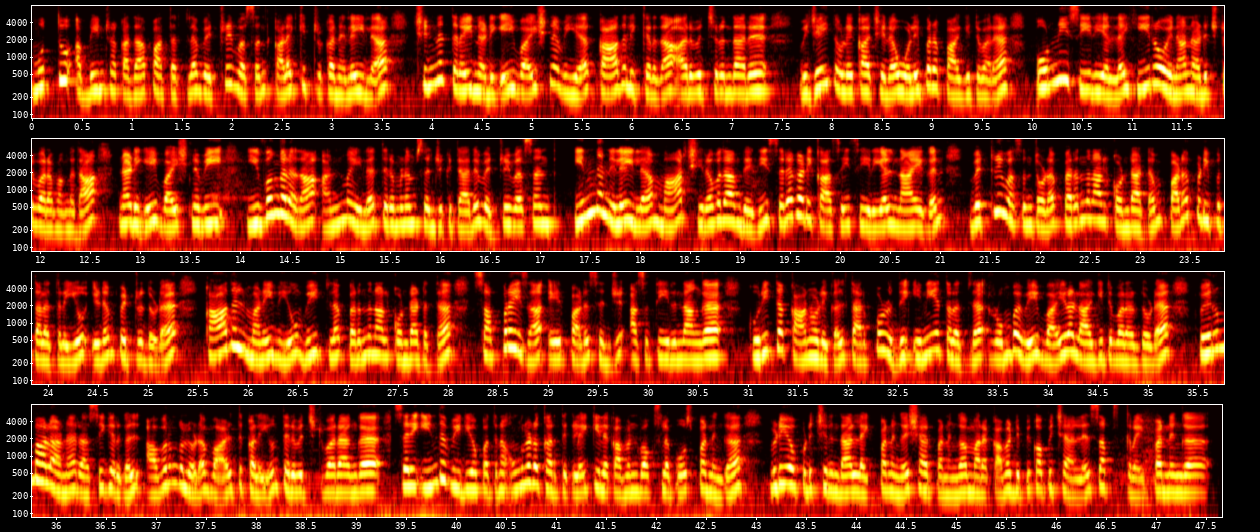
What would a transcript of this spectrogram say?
முத்து அப்படின்ற கதாபாத்திரத்தில் வெற்றி வசந்த் கலக்கிட்டு இருக்க நிலையில் சின்ன திரை நடிகை வைஷ்ணவியை காதலிக்கிறதா அறிவிச்சிருந்தாரு. விஜய் தொலைக்காட்சியில் ஒளிபரப்பாகிட்டு வர பொன்னி சீரியலில் ஹீரோயினாக நடிச்சிட்டு வரவங்க தான் நடிகை வைஷ்ணவி. இவங்கள தான் அண்மையில் திருமணம் செஞ்சுக்கிட்டாரு வெற்றி வசந்த். இந்த நிலையில் மார்ச் இருபதாம் தேதி சிறகடி காசை சீரியல் நாயகன் வெற்றி வசந்தோட பிறந்தநாள் கொண்டாட்டம் படப்பிடிப்பு தளத்தில் தளத்திலையும் இடம்பெற்றதோட காதல் மனைவியும் வீட்டில் பிறந்தநாள் கொண்டாட்டத்தை சர்ப்ரைஸாக ஏற்பாடு செஞ்சு அசத்தியிருந்தாங்க. குறித்த காணொளிகள் தற்பொழுது இணையதளத்தில் ரொம்பவே வைரல் ஆகிட்டு வர்றதோட பெரும்பாலான ரசிகர்கள் அவங்களோட வாழ்த்துக்களையும் தெரிவிச்சிட்டு வராங்க. சரி இந்த வீடியோ பற்றின உங்களோட கருத்துக்களை கீழே கமெண்ட் பாக்ஸில் போஸ்ட் பண்ணுங்கள் வீடியோ பிடிச்சிருந்தா லைக் பண்ணுங்கள் ஷேர் பண்ணுங்கள் மறக்காமல் டிபி காபி சேனலை சப்ஸ்கிரைப் பண்ணுங்கள்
